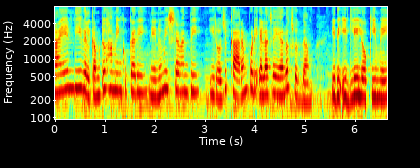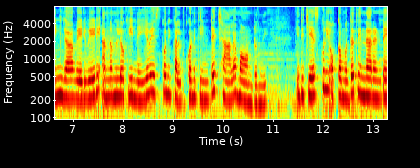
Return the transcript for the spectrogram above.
హాయ్ అండి వెల్కమ్ టు హమ్మింగ్ కుకరీ నేను మీ శ్రవంతి. ఈరోజు కారం పొడి ఎలా చేయాలో చూద్దాం. ఇది ఇడ్లీలోకి మెయిన్గా వేడివేడి అన్నంలోకి నెయ్యి వేసుకొని కలుపుకొని తింటే చాలా బాగుంటుంది. ఇది చేసుకుని ఒక్క ముద్ద తిన్నారంటే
